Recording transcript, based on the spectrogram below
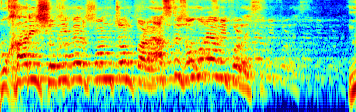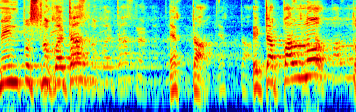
বুখারি শরীফের পঞ্চম পাড়ায়, আজকে জোহরে আমি পড়াইছি। মেইন প্রশ্ন কয়টা? একটা। এটা পারল, তো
